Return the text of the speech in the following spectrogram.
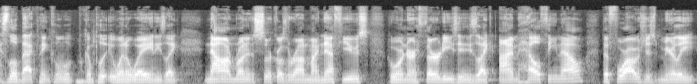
his low back pain completely went away and he's like now i'm running circles around my nephews who are in their 30s and he's like i'm healthy now. Before i was just merely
